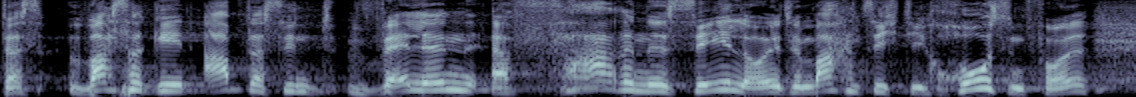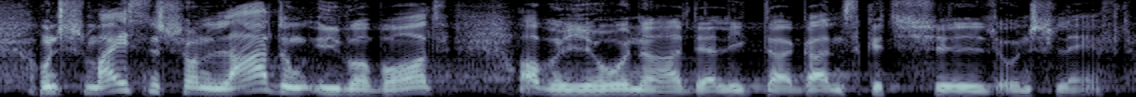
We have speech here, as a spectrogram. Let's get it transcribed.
Das Wasser geht ab, das sind Wellen, erfahrene Seeleute machen sich die Hosen voll und schmeißen schon Ladung über Bord. Aber Jona, der liegt da ganz gechillt und schläft.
